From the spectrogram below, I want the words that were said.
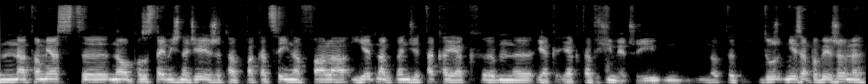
natomiast e, no, pozostaje mieć nadzieję, że ta wakacyjna fala jednak będzie taka jak, jak, jak ta w zimie, czyli no, te, nie zapobierzemy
